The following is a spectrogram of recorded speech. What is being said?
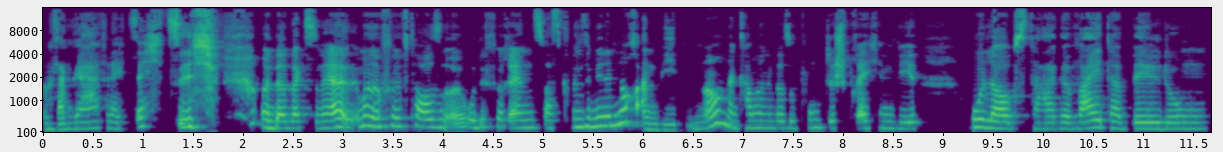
Und dann sagen sie, ja, vielleicht 60. Und dann sagst du, naja, immer noch 5000 Euro Differenz. Was können sie mir denn noch anbieten? Ne? Und dann kann man über so Punkte sprechen wie Urlaubstage, Weiterbildung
